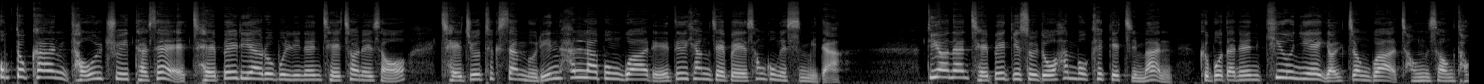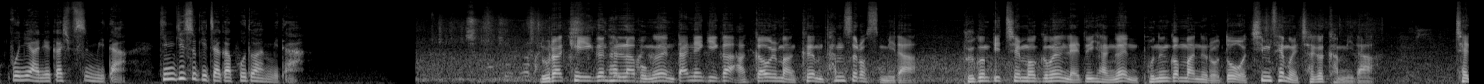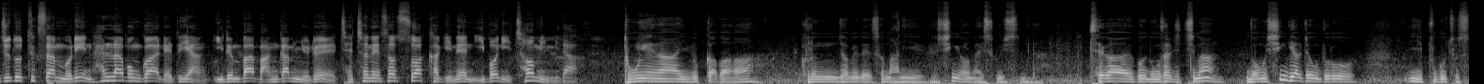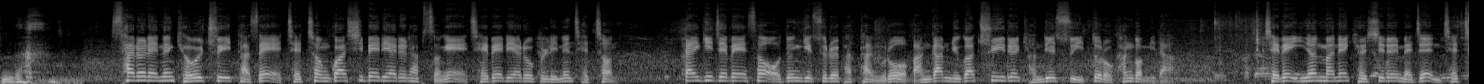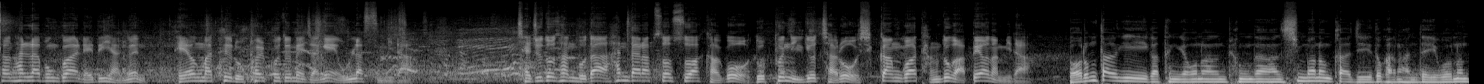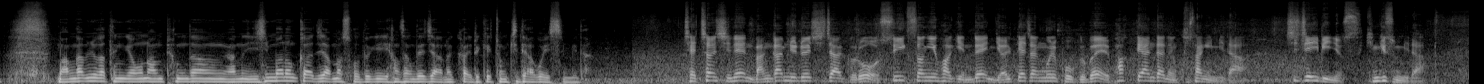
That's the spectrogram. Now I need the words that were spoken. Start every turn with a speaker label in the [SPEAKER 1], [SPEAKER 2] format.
[SPEAKER 1] 혹독한 겨울 추위 탓에 제베리아로 불리는 제천에서 제주 특산물인 한라봉과 레드 향 재배에 성공했습니다. 뛰어난 재배 기술도 한몫했겠지만 그보다는 키우니의 열정과 정성 덕분이 아닐까 싶습니다. 김기수 기자가 보도합니다.
[SPEAKER 2] 노랗게 익은 한라봉은 따내기가 아까울 만큼 탐스럽습니다. 붉은 빛을 머금은 레드 향은 보는 것만으로도 침샘을 자극합니다. 제주도 특산물인 한라봉과 레드향, 이른바 망감류를 제천에서 수확하기는 이번이 처음입니다.
[SPEAKER 3] 동해나 입을까봐 그런 점에 대해서 많이 신경을 많이 쓰고 있습니다. 제가 그 농사를 짓지만 너무 신기할 정도로 이쁘고 좋습니다.
[SPEAKER 2] 사르레는 겨울 추위 탓에 제천과 시베리아를 합성해 제베리아로 불리는 제천. 딸기 재배에서 얻은 기술을 바탕으로 망감류가 추위를 견딜 수 있도록 한 겁니다. 재배 2년 만에 결실을 맺은 제천 한라봉과 레드향은 대형마트 로컬푸드 매장에 올랐습니다. 제주도산보다 한 달 앞서 수확하고 높은 일교차로 식감과 당도가 빼어납니다.
[SPEAKER 4] 얼음 딸기 같은 경우는 평당 한 10만 원까지도 가능한데 이거는 망감류 같은 경우는 한 평당 한 20만 원까지 아마 소득이 향상되지 않을까 이렇게 좀 기대하고 있습니다.
[SPEAKER 2] 제천시는 망감류를 시작으로 수익성이 확인된 열대작물 보급을 확대한다는 구상입니다. CJB 뉴스 김기수입니다.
